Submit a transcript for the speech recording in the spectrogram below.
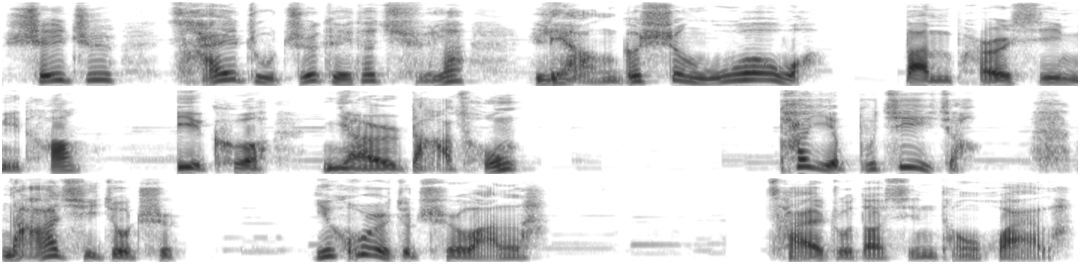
谁知财主只给他取了两个剩窝窝、半盆稀米汤、一颗蔫儿大葱。他也不计较，拿起就吃，一会儿就吃完了。财主倒心疼坏了，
